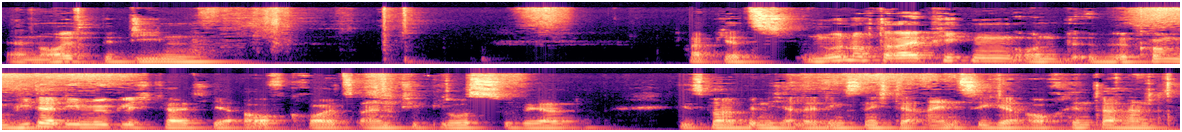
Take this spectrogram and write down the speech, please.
erneut bedienen, habe jetzt nur noch drei Piken und bekomme wieder die Möglichkeit, hier auf Kreuz einen Pik loszuwerden. Diesmal bin ich allerdings nicht der Einzige, auch Hinterhand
